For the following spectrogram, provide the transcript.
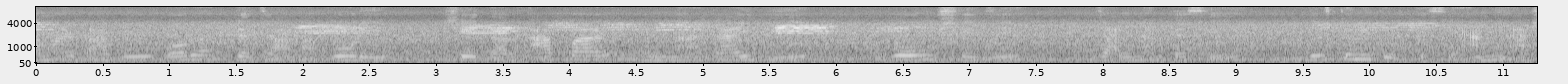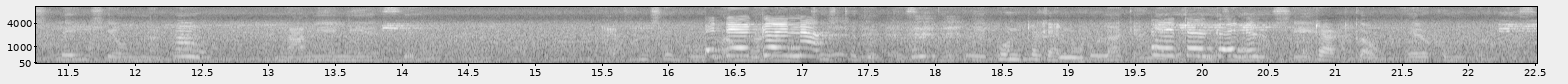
আমার বাবু বড় একটা জামা পরে সে তার আপার গায়ে দিয়ে বউ সেজে জালনার কাছে দুষ্টুমি করতেছে। আমি আসলেই সে ওনাটা নামিয়ে নিয়েছে। এখন সে চেষ্টা করতেছে। কোনটা কেন? খোলা কেন? সে টাটকাও। এরকম করতেছে।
